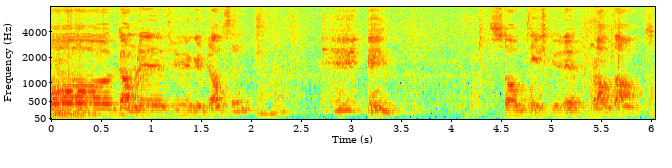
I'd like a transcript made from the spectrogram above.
og gamle fru Gulbrandsen som tilskuere, blant annet.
